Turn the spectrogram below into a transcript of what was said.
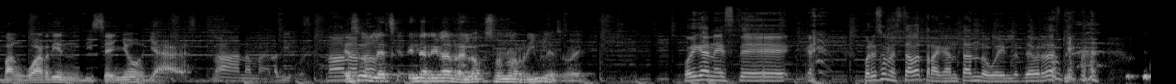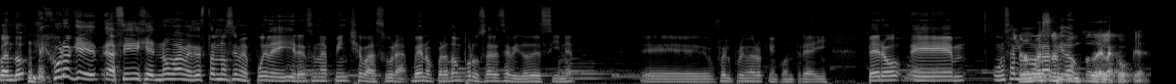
vanguardia en diseño, ya. No, no mames. Adiós. güey. No, no, Esos no. LEDs que tiene arriba del reloj son horribles, güey. Oigan, este. Por eso me estaba atragantando, güey. De verdad que cu- cuando. Te juro que así dije, no mames, esta no se me puede ir, es una pinche basura. Bueno, perdón por usar ese video de Cinet. eh, fue el primero que encontré ahí. Pero eh, un Pero saludo el rápido. punto de la copia.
